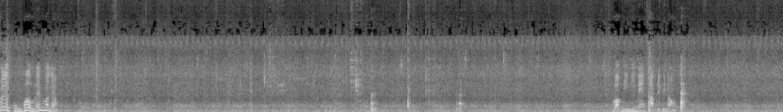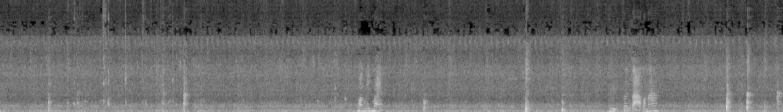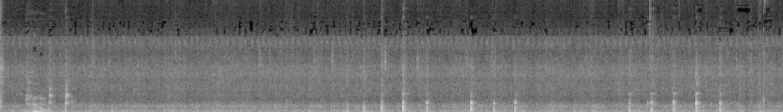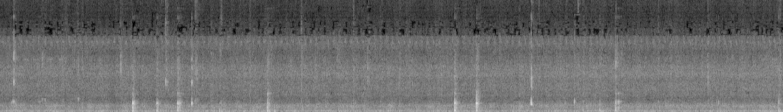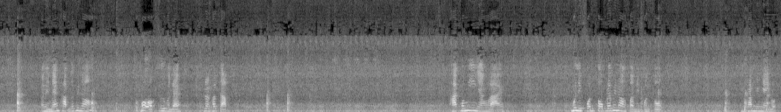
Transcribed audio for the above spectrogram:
ไม่ได้ปรุงเพิ่มเล่นมันเนี่ยรอบนี้มีแมงครับเด้อพี่น้องมังเล่นไหมบีบใส่ตาก่อนนะ อันนี้แมงคับนะพี่น้องบ่ออกซื้อมันได้พี่น้องเขาจับพักมันมีอย่างหลายมื่อนี้ฝนตกแล้วพี่น้องตอนนี้ฝนตกทำยังไงหนด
